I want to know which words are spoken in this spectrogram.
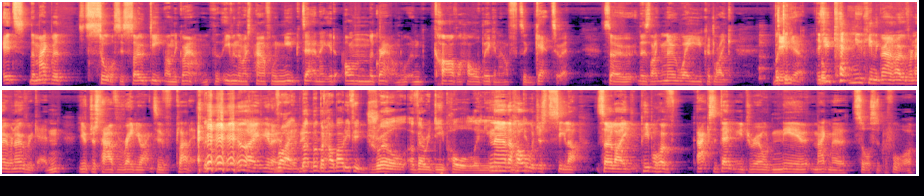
it's the magma source is so deep underground that even the most powerful nuke detonated on the ground wouldn't carve a hole big enough to get to it. So there's like no way you could like. dig- can- yeah. If but- you kept nuking the ground over and over and over again, you'd just have a radioactive planet. like you know, right, but, but but how about if you drill a very deep hole and you? no, the hole it- would just seal up. So like people have accidentally drilled near magma sources before,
